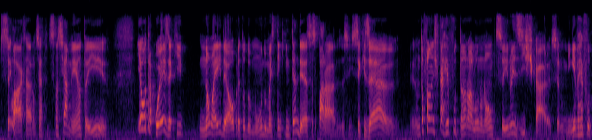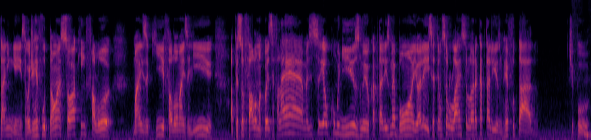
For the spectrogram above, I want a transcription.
sei lá, cara, um certo distanciamento aí. E a outra coisa é que não é ideal para todo mundo, mas tem que entender essas paradas, assim. Se você quiser eu não tô falando de ficar refutando o aluno, não, porque isso aí não existe, cara. Não, ninguém vai refutar ninguém. Esse negócio de refutão é só quem falou mais aqui, falou mais ali. A pessoa fala uma coisa e você fala, é, mas isso aí é o comunismo e o capitalismo é bom. E olha aí, você tem um celular e o celular é capitalismo. Refutado. Tipo,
